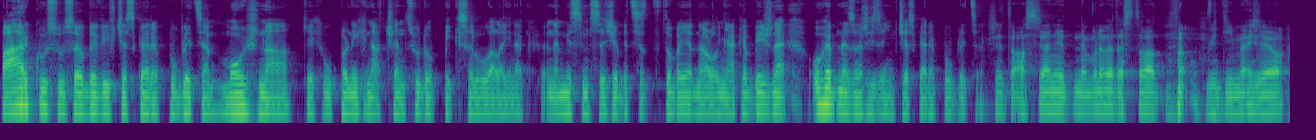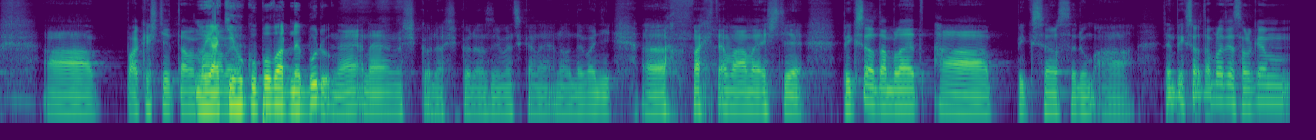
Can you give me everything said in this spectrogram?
pár kusů se objeví v České republice, možná těch úplných nadšenců do pixelů, ale jinak nemyslím si, že by se to by jednalo o nějaké běžné ohebné zařízení v České republice. Takže to asi ani nebudeme testovat, no, uvidíme, že jo. A pak ještě tam No máme... já ti ho kupovat nebudu. Ne, ne, no škoda, škoda, z Německa ne, no nevadí. Uh, pak tam máme ještě Pixel tablet a Pixel 7a. Ten Pixel tablet je celkem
